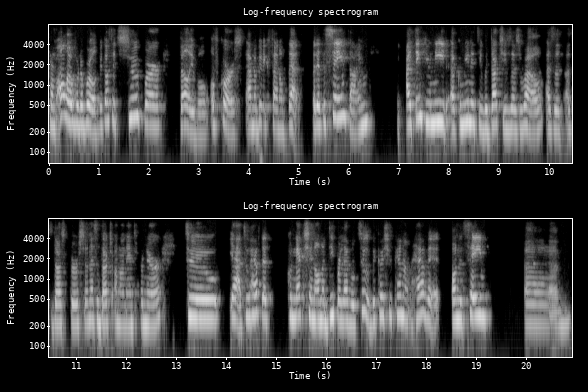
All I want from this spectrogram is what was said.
from all over the world because it's super valuable. Of course, I'm a big fan of that. But at the same time, I think you need a community with Dutchies as well as a as a Dutch person, as a Dutch online entrepreneur, to yeah to have that connection on a deeper level too, because you cannot have it on the same um,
